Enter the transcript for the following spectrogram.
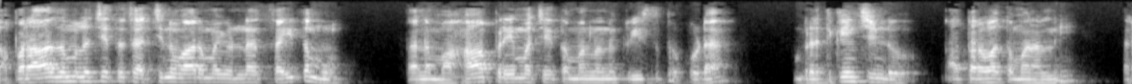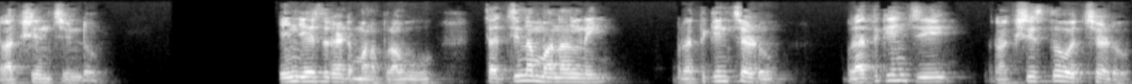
అపరాధముల చేత చచ్చిన వారమై ఉన్న సైతము తన మహాప్రేమ చేత మనల్ని క్రీస్తుతో కూడా బ్రతికించిండు. ఆ తర్వాత మనల్ని రక్షించిండు. ఏం చేశాడంటే మన ప్రభు చచ్చిన మనల్ని బ్రతికించాడు బ్రతికించి రక్షిస్తూ వచ్చాడు.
